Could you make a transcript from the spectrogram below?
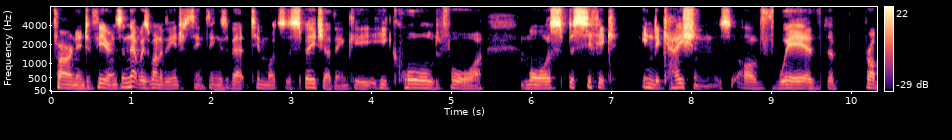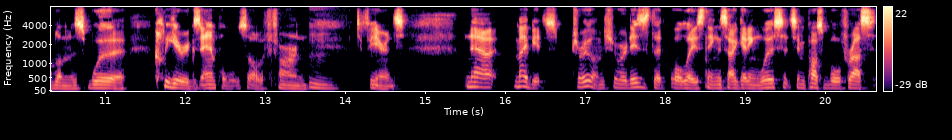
foreign interference. And that was one of the interesting things about Tim Watts' speech, I think. He, he called for more specific indications of where the problems were clear examples of foreign mm. interference. Now, maybe it's true, I'm sure it is, that all these things are getting worse. It's impossible for us,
